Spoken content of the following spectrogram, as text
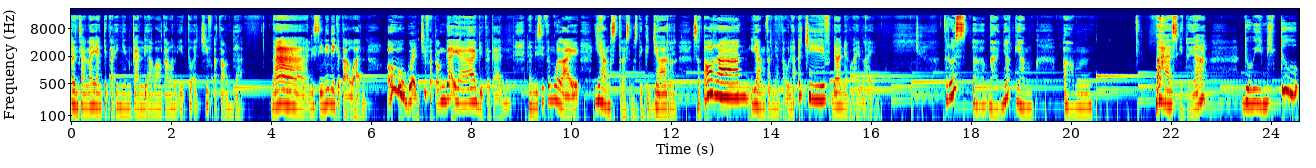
rencana yang kita inginkan di awal tahun itu achieve atau enggak. Nah, di sini nih ketahuan oh gue achieve atau enggak ya gitu kan dan di situ mulai yang stres mesti kejar setoran yang ternyata udah achieve dan yang lain-lain terus uh, banyak yang um, bahas gitu ya do we need to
